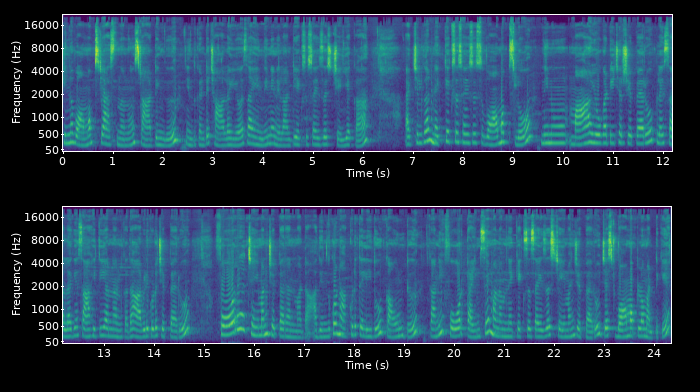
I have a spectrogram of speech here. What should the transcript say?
చిన్న వార్మప్స్ చేస్తున్నాను స్టార్టింగ్ ఎందుకంటే చాలా ఇయర్స్ అయింది నేను ఇలాంటి ఎక్సర్సైజెస్ చెయ్యక. యాక్చువల్గా నెక్ ఎక్సర్సైజెస్ వార్మప్స్లో నేను మా యోగా టీచర్ చెప్పారు ప్లస్ అలాగే సాహితీ అన్నాను కదా ఆవిడ కూడా చెప్పారు. ఫోర్ చేయమని చెప్పారనమాట అది ఎందుకో నాకు కూడా తెలియదు కౌంట్. కానీ ఫోర్ టైమ్సే మనం నెక్ ఎక్సర్సైజెస్ చేయమని చెప్పారు. జస్ట్ వార్మప్లో మట్టుకే.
